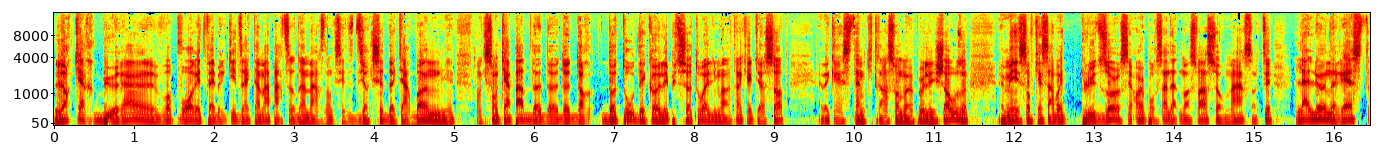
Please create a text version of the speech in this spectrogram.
leur carburant euh, va pouvoir être fabriqué directement à partir de mars. Donc, c'est du dioxyde de carbone. donc, ils sont capables de, de, de- d'auto-décoller puis de s'auto-alimenter en quelque sorte avec un système qui transforme un peu les choses. Mais sauf que ça va être plus dur. C'est 1% d'atmosphère sur Mars. Donc, la Lune reste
